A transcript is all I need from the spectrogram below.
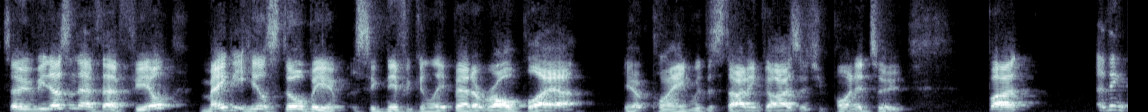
So if he doesn't have that feel, maybe he'll still be a significantly better role player, you know, playing with the starting guys as you pointed to. But I think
